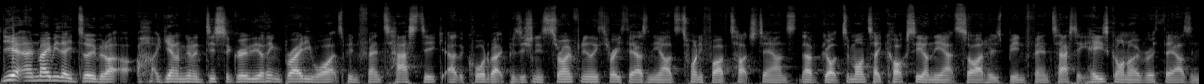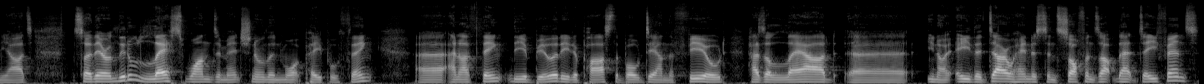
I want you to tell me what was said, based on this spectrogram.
Yeah, and maybe they do, but I, again, I'm going to disagree with you. I think Brady White's been fantastic at the quarterback position. He's thrown for nearly 3,000 yards, 25 touchdowns. They've got Damonte Coxie on the outside, who's been fantastic. He's gone over 1,000 yards. So they're a little less one dimensional than what people think. Uh, and I think the ability to pass the ball down the field has allowed, uh, you know, either Darrell Henderson softens up that defense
